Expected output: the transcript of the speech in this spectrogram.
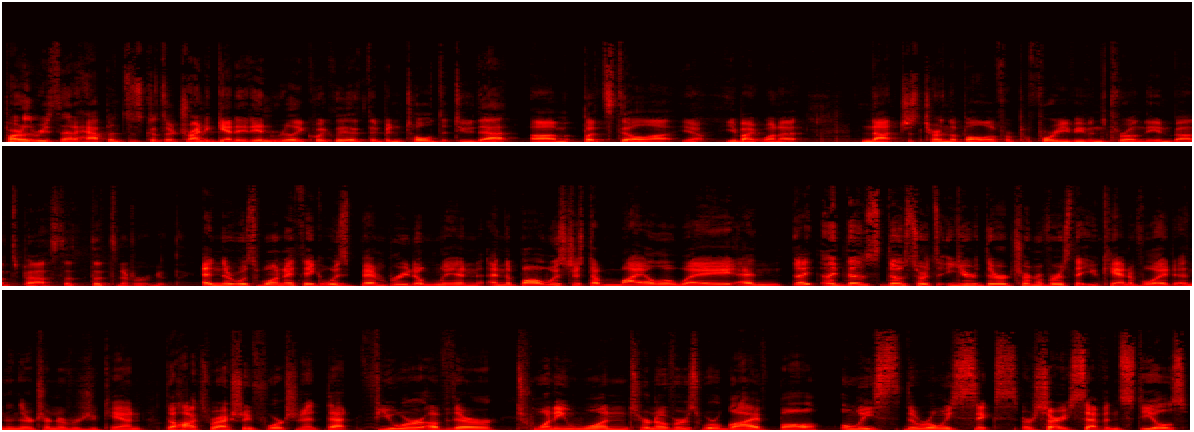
part of the reason that happens is because they're trying to get it in really quickly. Like they've been told to do that. Um, but still, uh, you know, you might want to not just turn the ball over before you've even thrown the inbounds pass. That, that's never a good thing. And there was one, I think it was Bembry to Len, and the ball was just a mile away. And like, like those those sorts, you're, there are turnovers that you can't avoid, and then there are turnovers you can. The Hawks were actually fortunate that fewer of their 21 turnovers were live ball. Only there were only six or sorry seven steals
